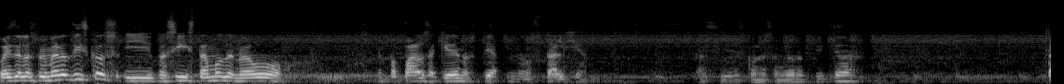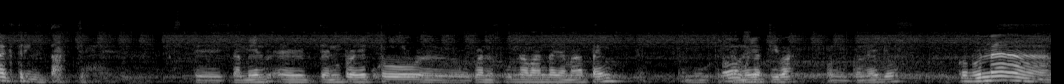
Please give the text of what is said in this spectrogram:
Pues de los primeros discos y pues sí, estamos de nuevo empapados aquí de nostalgia. Así es, con el señor Peter Tactrin. Tacte. Este, también eh, tiene un proyecto, eh, bueno, es una banda llamada Pain, está Oh, muy sí. activa con, con ellos. Con una,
